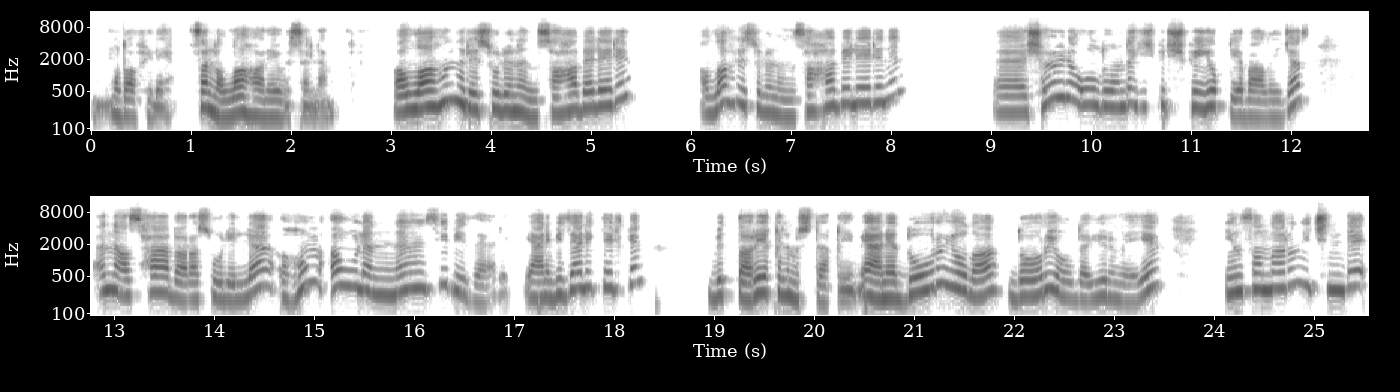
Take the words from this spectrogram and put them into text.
mudaf ileyh. Sallallahu aleyhi ve sellem. Allah'ın Resulü'nün sahabeleri, Allah Resulü'nün sahabelerinin e, şöyle olduğunda hiçbir şüphe yok diye bağlayacağız. Enne ashabe Resulillah hum evlen nasi bizalik. Yani bizalik derken bit tarikil müstakim. Yani doğru yola, doğru yolda yürümeye insanların içinde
